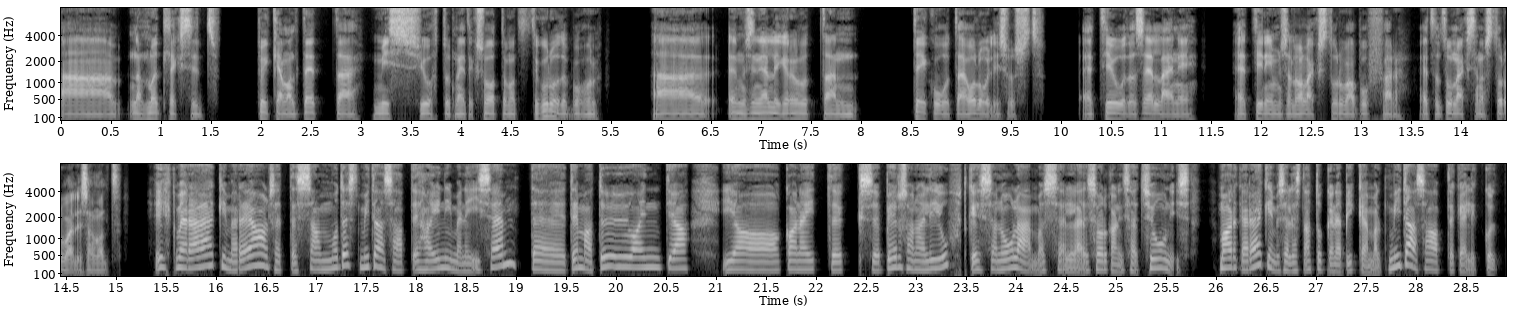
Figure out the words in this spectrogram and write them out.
äh,, nad mõtleksid pikemalt ette, mis juhtub näiteks ootamatute kulude puhul äh,. et ma siin jällegi rõhutan tegude olulisust, et jõuda selleni, et inimesel oleks turvapuhver, et ta tunneks ennast turvalisemalt ehk me räägime reaalsetest sammudest, mida saab teha inimene ise, tema tööandja ja ka näiteks personalijuht, kes on olemas selles organisatsioonis. Marge, räägime sellest natukene pikemalt, mida saab tegelikult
